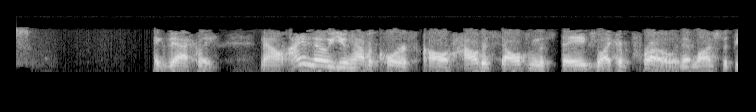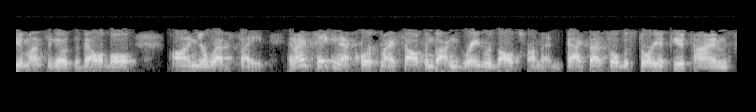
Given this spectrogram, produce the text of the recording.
Exactly. Now, I know you have a course called How to Sell from the Stage Like a Pro, and it launched a few months ago. It's available on your website. And I've taken that course myself and gotten great results from it. In fact, I've told the story a few times.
